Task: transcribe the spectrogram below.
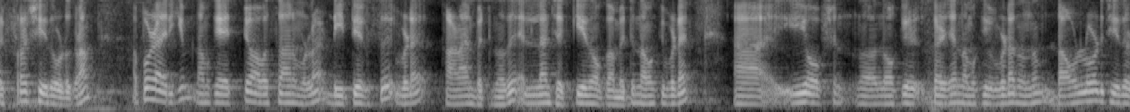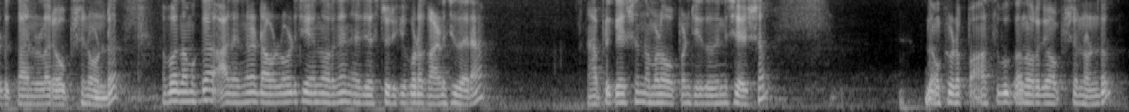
റിഫ്രഷ് ചെയ്ത് കൊടുക്കണം. അപ്പോഴായിരിക്കും നമുക്ക് ഏറ്റവും അവസാനമുള്ള ഡീറ്റെയിൽസ് ഇവിടെ കാണാൻ പറ്റുന്നത്. എല്ലാം ചെക്ക് ചെയ്ത് നോക്കാൻ പറ്റും. നമുക്കിവിടെ ഈ ഓപ്ഷൻ നോക്കി കഴിഞ്ഞാൽ നമുക്ക് ഇവിടെ നിന്നും ഡൗൺലോഡ് ചെയ്തെടുക്കാനുള്ള ഒരു ഓപ്ഷനും ഉണ്ട്. അപ്പോൾ നമുക്ക് അതെങ്ങനെ ഡൗൺലോഡ് ചെയ്യാമെന്ന് പറഞ്ഞാൽ ഞാൻ ജസ്റ്റ് ഒരിക്കൽ കൂടെ കാണിച്ചു തരാം. ആപ്ലിക്കേഷൻ നമ്മൾ ഓപ്പൺ ചെയ്തതിന് ശേഷം നമുക്കിവിടെ പാസ്ബുക്ക് എന്ന് പറഞ്ഞ ഓപ്ഷൻ ഉണ്ട്.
